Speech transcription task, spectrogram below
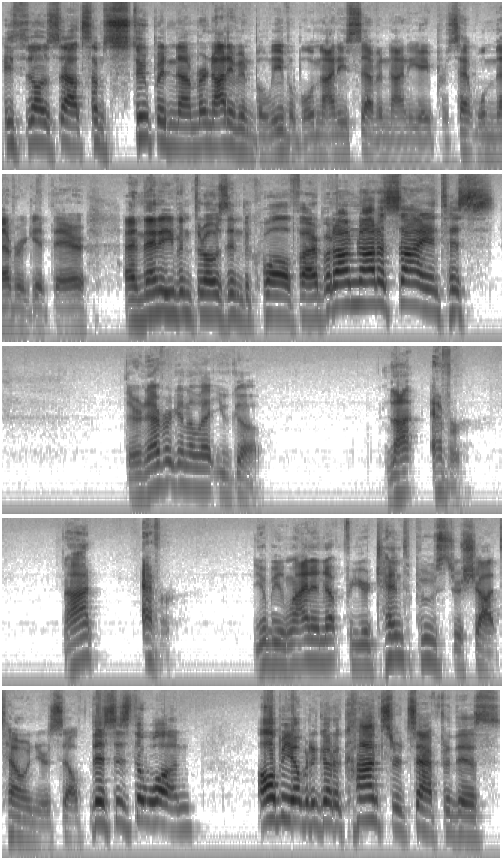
he throws out some stupid number, not even believable 97, 98%. We'll never get there. And then even throws in the qualifier, but I'm not a scientist. they're never going to let you go. Not ever. Not ever. You'll be lining up for your 10th booster shot, telling yourself, this is the one. I'll be able to go to concerts after this.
